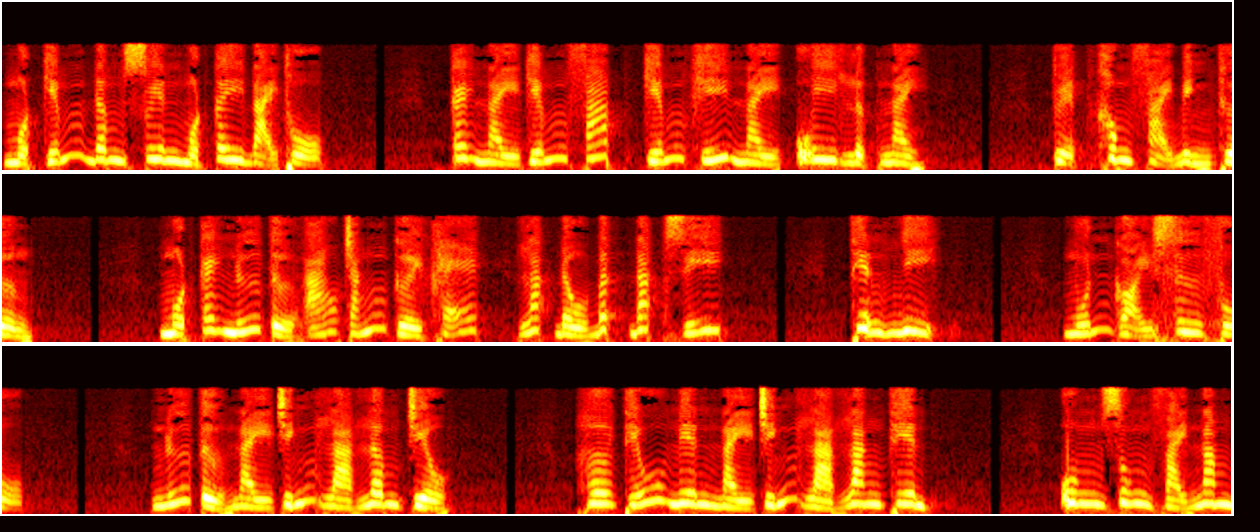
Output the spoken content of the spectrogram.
một kiếm đâm xuyên một cây đại thụ. Cái này kiếm pháp, kiếm khí này, uy lực này. Tuyệt không phải bình thường. Một cái nữ tử áo trắng cười khẽ, lắc đầu bất đắc dĩ. Thiên nhi. Muốn gọi sư phụ. Nữ tử này chính là Lâm Triều. Hơi thiếu niên này chính là Lăng Thiên. Ung dung vài năm,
